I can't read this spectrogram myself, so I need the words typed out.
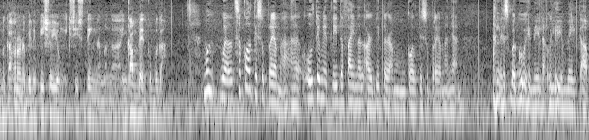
magkakaroon ng benepisyo yung existing na mga incumbent, kumbaga. Well, sa Korte Suprema, uh, ultimately, the final arbiter ang Korte Suprema niyan. Unless baguhin nila uli yung makeup.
